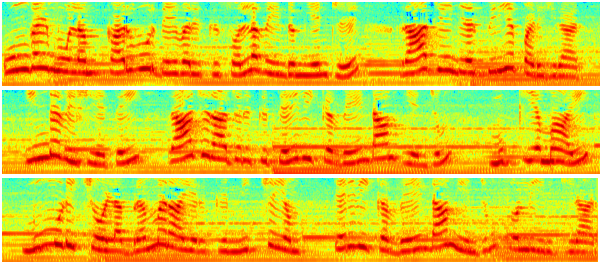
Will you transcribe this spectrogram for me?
உங்கள் மூலம் கருவூர் தேவருக்கு சொல்ல வேண்டும் என்று ராஜேந்திரர் பிரியப்படுகிறார். இந்த விஷயத்தை ராஜராஜருக்கு தெரிவிக்க வேண்டாம் என்றும் முக்கியமாய் மும்முடிச்சோழ பிரம்மராயருக்கு நிச்சயம் தெரிவிக்க வேண்டாம் என்றும் சொல்லியிருக்கிறார்.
